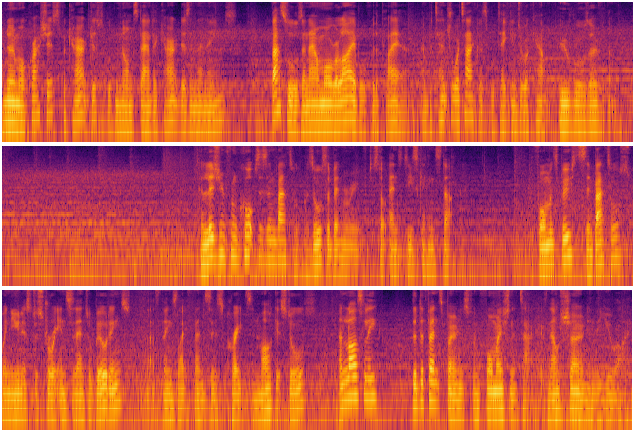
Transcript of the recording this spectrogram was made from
no more crashes for characters with non-standard characters in their names, vassals are now more reliable for the player, and potential attackers will take into account who rules over them. Collision from corpses in battle has also been removed to stop entities getting stuck. Performance boosts in battles when units destroy incidental buildings, that's things like fences, crates and market stalls. And lastly, the defense bonus from formation attack is now shown in the UI.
